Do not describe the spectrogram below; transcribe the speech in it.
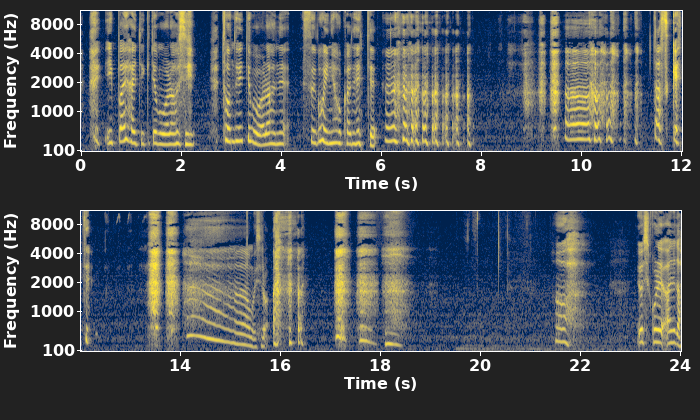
いっぱい入ってきても笑うし飛んでいっても笑うねすごいねお金って。あ ー助けて。は あ面白い。はあよしこれあれだ。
